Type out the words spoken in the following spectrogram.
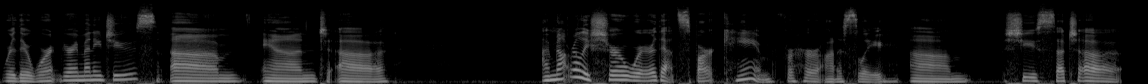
where there weren't very many Jews. Um, and uh, I'm not really sure where that spark came for her, honestly. Um, she's such a,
